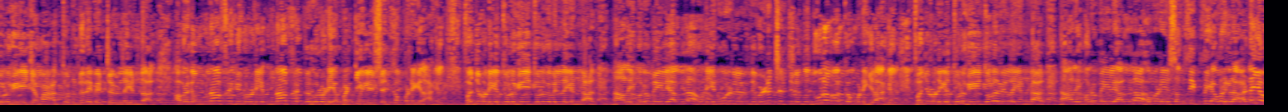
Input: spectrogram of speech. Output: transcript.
தொழுகையை ஜமாஅத்தோடு நிறைவேற்றவில்லை என்றால் அவர்கள் முனாஃபிகளுடைய முனாஃபிகளுடைய பட்டியலில் சேர்க்கப்படுகிறார்கள். ஃபஜருடைய தொழுகையை தொழுகவில்லை என்றால் நாளை மறுமையிலே அல்லாஹுடைய நூறிலிருந்து வெளிச்சத்திலிருந்து தூரமாக்கப்படுகிறார்கள். ஃபஜருடைய தொழுகையை தொழவில்லை என்றால் நாளை மறுமையிலே அல்லாஹுடைய சந்திப்பை அவர்கள் அடைய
